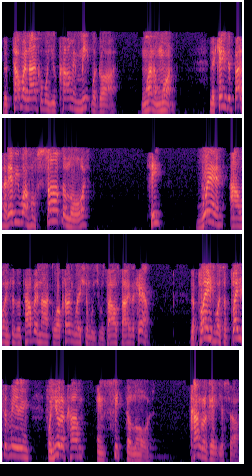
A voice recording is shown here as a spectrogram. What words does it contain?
The tabernacle where you come and meet with God, one on one. And it came to pass that everyone who served the Lord, see, when I went out into the tabernacle or congregation which was outside the camp. The place was a place of meeting for you to come and seek the Lord. Congregate yourself.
